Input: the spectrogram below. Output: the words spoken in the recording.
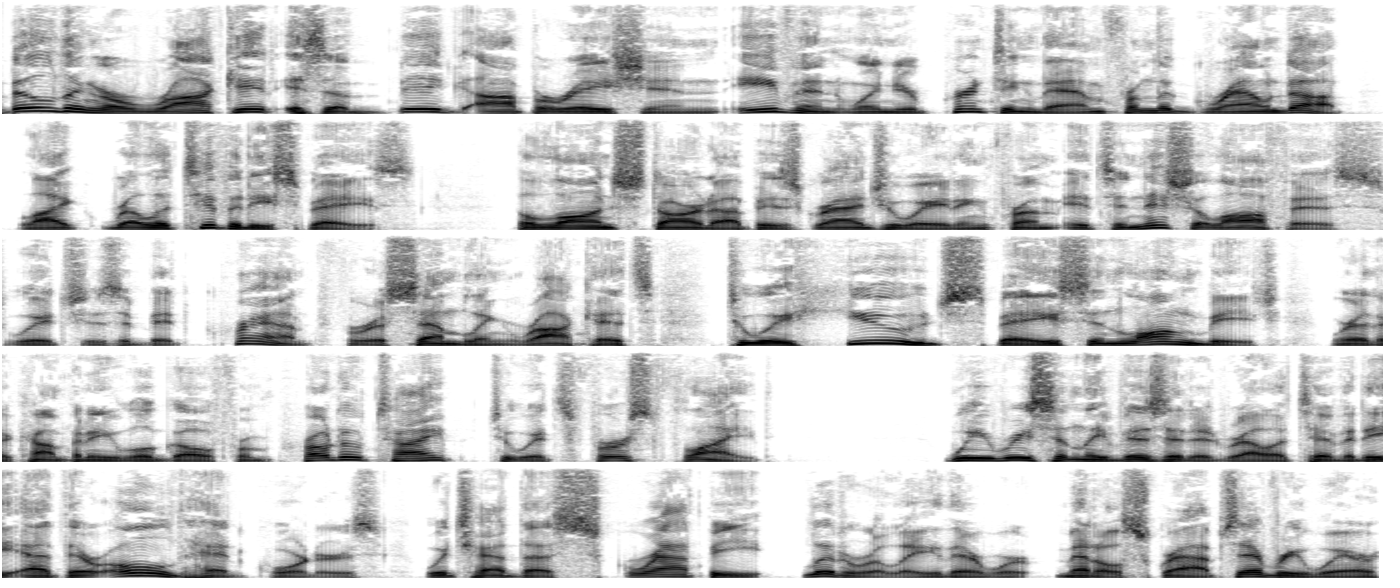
Building a rocket is a big operation, even when you're printing them from the ground up, like Relativity Space. The launch startup is graduating from its initial office, which is a bit cramped for assembling rockets, to a huge space in Long Beach, where the company will go from prototype to its first flight. We recently visited Relativity at their old headquarters, which had the scrappy, literally, there were metal scraps everywhere,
